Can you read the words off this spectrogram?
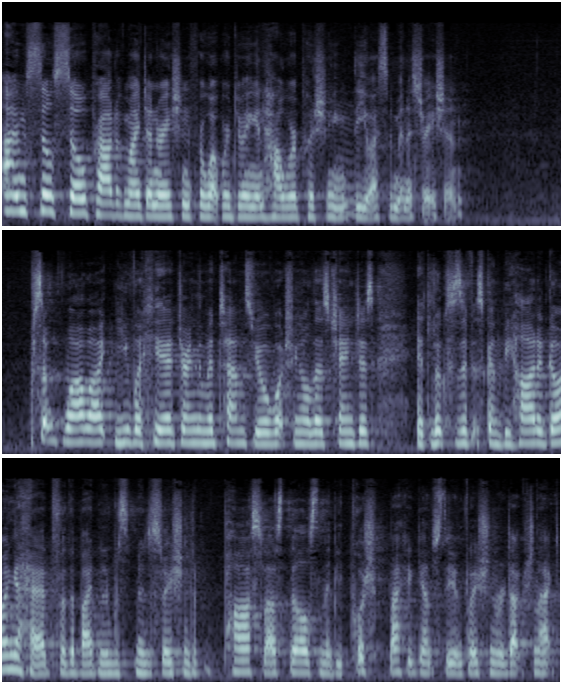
I'm still so proud of my generation for what we're doing and how we're pushing the US administration. So while you were here during the midterms, you were watching all those changes. It looks as if it's going to be harder going ahead for the Biden administration to pass last bills maybe push back against the Inflation Reduction Act.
